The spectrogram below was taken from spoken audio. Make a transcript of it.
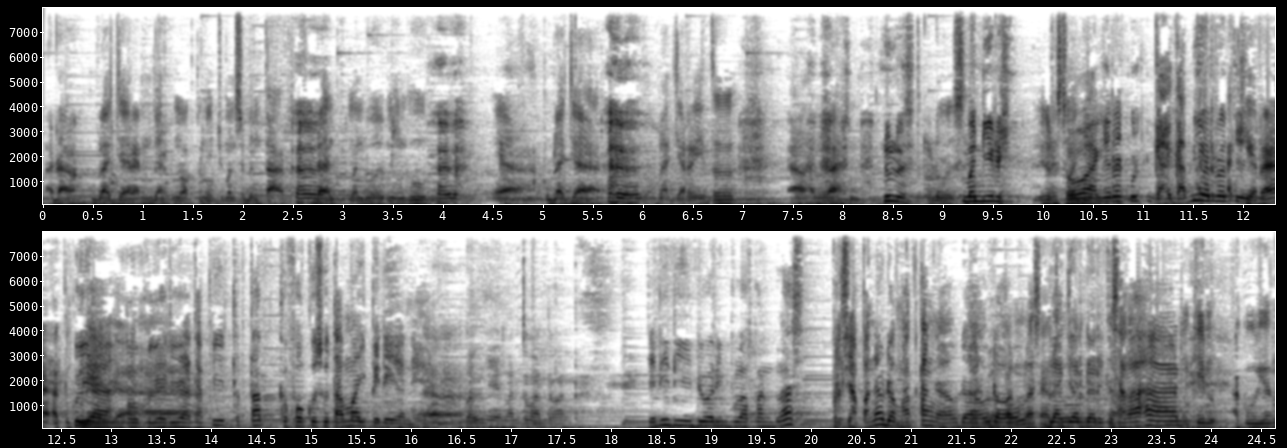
ada aku belajar kan biarpun waktunya cuma sebentar Eh. dan cuma dua minggu Eh, ya aku belajar belajar itu alhamdulillah lulus lulus mandiri. lulus Oh, mandiri. akhirnya kul- gak gap year berarti. akhirnya aku kuliah. kuliah, Oh, kuliah juga, tapi tetap ke fokus utama IPDN ya. Bagus ya, mantap, mantap, mantap. Jadi di 2018 persiapannya udah matang ya, udah udah 2018 -nya belajar tuh, dari kesalahan. mungkin aku kan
